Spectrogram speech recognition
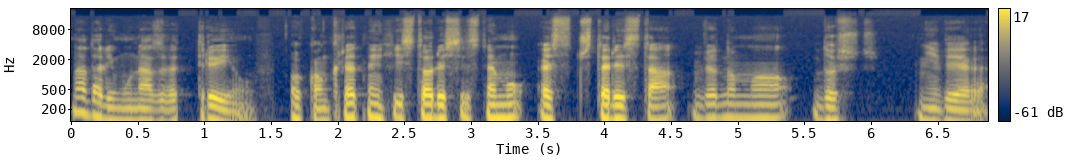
nadali mu nazwę Triumph. O konkretnej historii systemu S-400 wiadomo dość niewiele.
